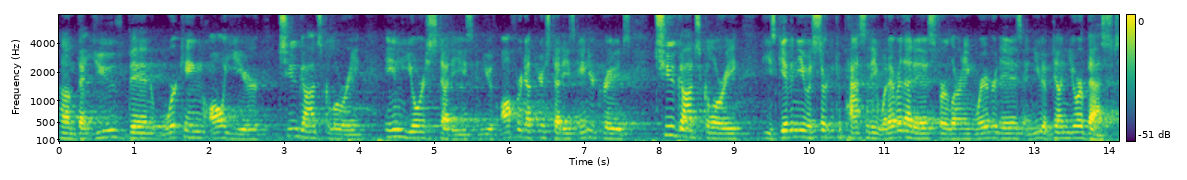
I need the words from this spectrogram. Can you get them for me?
um, that you've been working all year to God's glory in your studies, and you have offered up your studies and your grades to God's glory. He's given you a certain capacity, whatever that is, for learning, wherever it is, and you have done your best.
